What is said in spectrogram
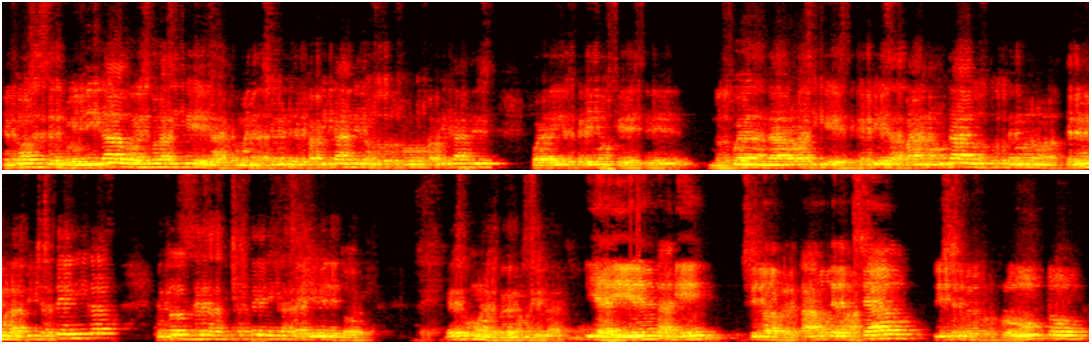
Entonces, lo indicado es ahora sí que las recomendaciones del fabricante, nosotros somos fabricantes, por ahí les pedimos que este, nos puedan dar ahora sí que este, qué piezas van a montar, nosotros tenemos, tenemos las fichas técnicas, entonces esas fichas técnicas ahí viene todo. Es como les podemos ayudar. Y ahí también, si lo apretamos demasiado, dice nuestro producto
